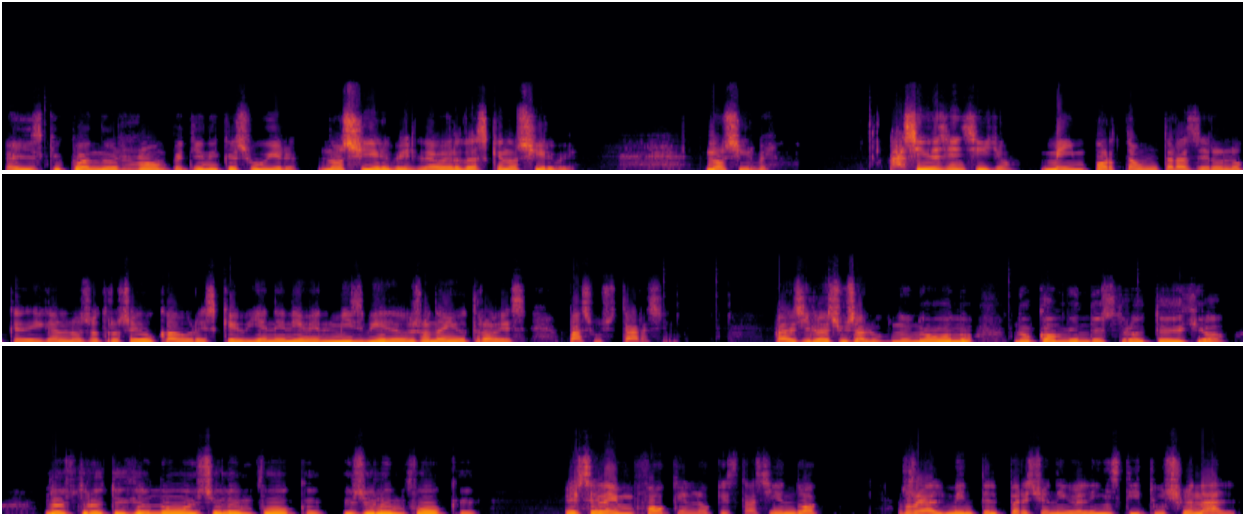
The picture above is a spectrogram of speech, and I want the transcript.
ahí es que cuando rompe tiene que subir. No sirve, la verdad es que no sirve. No sirve. Así de sencillo. Me importa un trasero lo que digan los otros educadores que vienen y ven mis videos una y otra vez para asustarse. Para decirle a sus alumnos, no, no, no cambien de estrategia. La estrategia no, es el enfoque, es el enfoque. Es el enfoque en lo que está haciendo realmente el precio a nivel institucional.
